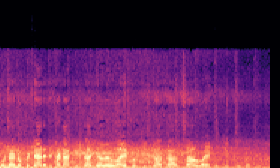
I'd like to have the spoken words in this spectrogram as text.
ਉਹਨਾਂ ਨੂੰ ਕਟਹਿਰੇ 'ਚ ਖੜਾ ਕੀਤਾ ਜਾਵੇ। ਵਾਹਿਗੁਰੂ ਜੀ ਕਾ ਖਾਲਸਾ, ਵਾਹਿਗੁਰੂ ਜੀ ਕੀ ਫਤਿਹ।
